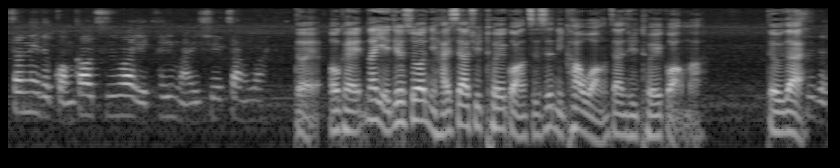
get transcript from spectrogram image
站内的广告之外，也可以买一些站外。对，OK，那也就是说你还是要去推广，只是你靠网站去推广嘛，对不对？是的。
